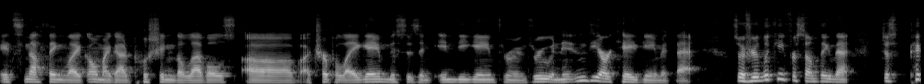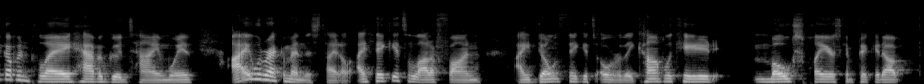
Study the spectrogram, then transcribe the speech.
It's nothing like oh my god pushing the levels of a AAA game. This is an indie game through and through, an indie arcade game at that. So if you're looking for something that just pick up and play, have a good time with, I would recommend this title. I think it's a lot of fun. I don't think it's overly complicated. Most players can pick it up.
